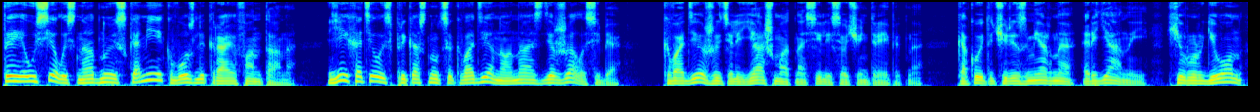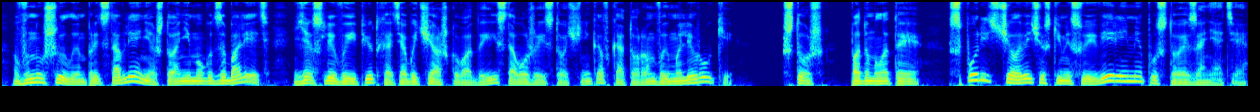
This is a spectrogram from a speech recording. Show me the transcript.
Тея уселась на одной из скамеек возле края фонтана. Ей хотелось прикоснуться к воде, но она сдержала себя. К воде жители Яшма относились очень трепетно. Какой-то чрезмерно рьяный хирургион внушил им представление, что они могут заболеть, если выпьют хотя бы чашку воды из того же источника, в котором вымыли руки. «Что ж», — подумала Тея, — «спорить с человеческими суевериями — пустое занятие».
